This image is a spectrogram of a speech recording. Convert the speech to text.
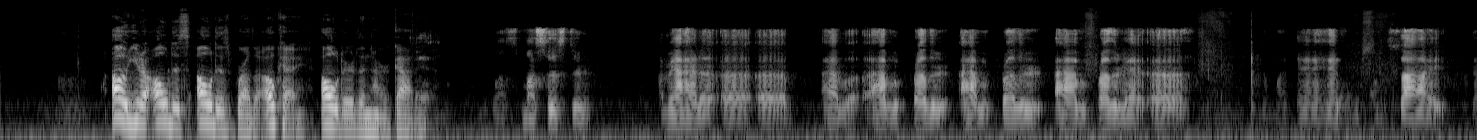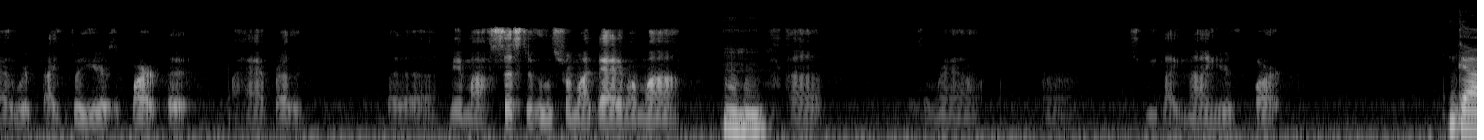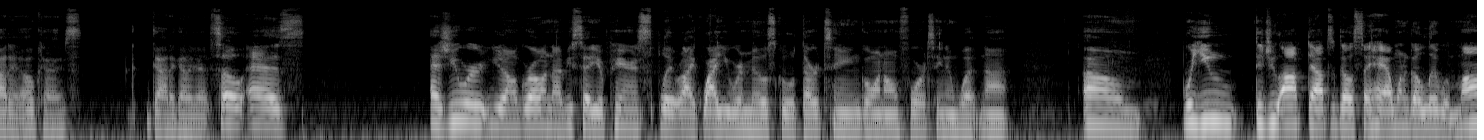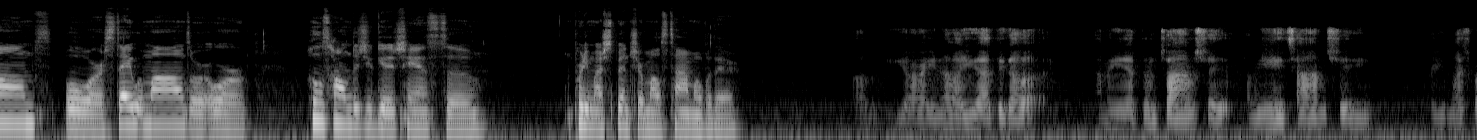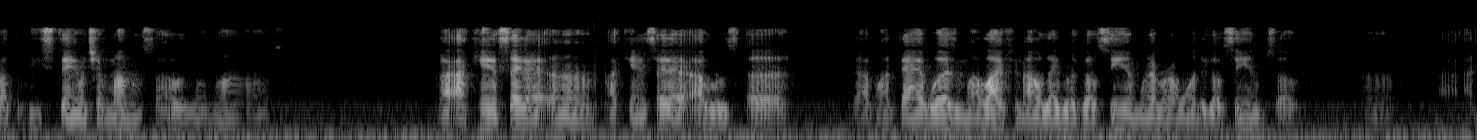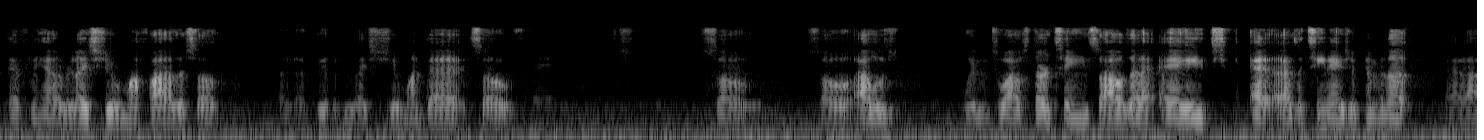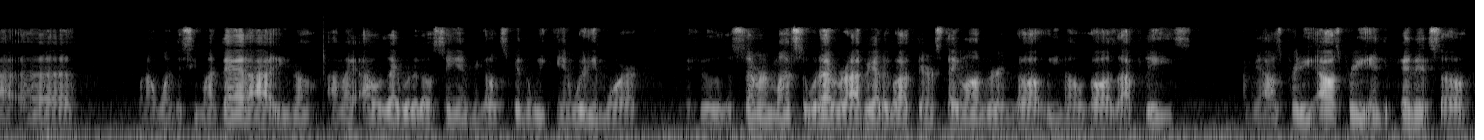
Um, Oh, you're the oldest oldest brother. Okay, older than her. Got it. my, my sister. I mean, I had a, a, a I have a, I have a brother. I have a brother. I have a brother that uh, you know, my dad had on the side that were like three years apart, but my half brother. But uh, me and my sister, who's from my dad and my mom, Mm-hmm. uh, was around. Uh, we like nine years apart. Got it. Okay. Got it. Got it. Got it. So as as you were, you know, growing up, you said your parents split like while you were in middle school, thirteen, going on fourteen, and whatnot. Um, were you? Did you opt out to go say, "Hey, I want to go live with moms," or stay with moms, or or whose home did you get a chance to pretty much spend your most time over there? You already know you have to go. I mean, at them times, shit. I mean, anytime, shit. You pretty much about to be staying with your mama, so I was with my mom's. I, I can't say that. Um, I can't say that I was. Uh, that my dad was in my life, and I was able to go see him whenever I wanted to go see him. So, um, I, I definitely had a relationship with my father. So, a, a good relationship with my dad. So, so, so I was with him until I was 13. So I was at an age as a teenager coming up that I, uh, when I wanted to see my dad, I, you know, I, I was able to go see him and go spend the weekend with him. Or if it was the summer months or whatever, I'd be able to go out there and stay longer and go, out, you know, go as I please. I mean, I was pretty, I was pretty independent, so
